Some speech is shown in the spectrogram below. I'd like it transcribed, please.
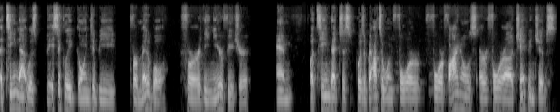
a team that was basically going to be formidable for the near future. And a team that just was about to win four four finals or four uh, championships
